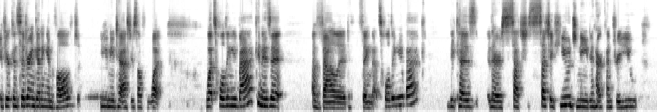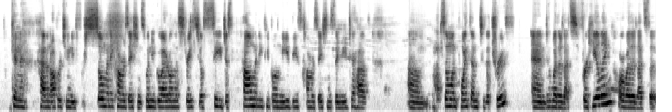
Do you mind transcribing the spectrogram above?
if you're considering getting involved, you need to ask yourself what what's holding you back and is it a valid thing that's holding you back because there's such such a huge need in our country you can have an opportunity for so many conversations. When you go out on the streets, you'll see just how many people need these conversations. They need to have um, someone point them to the truth, and whether that's for healing or whether that's that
